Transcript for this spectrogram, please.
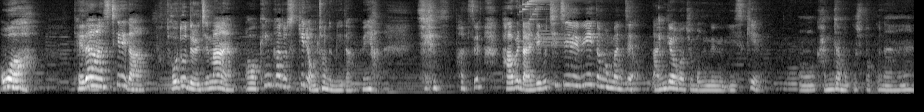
우와 대단한 스킬이다. 저도 늘지만 어, 퀸카도 스킬이 엄청 늡니다. 왜냐 지금 봤어요? 밥을 날리고 치즈 위에 있던 것만 이제 남겨가지고 먹는 이 스킬 어 감자 먹고 싶었구나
